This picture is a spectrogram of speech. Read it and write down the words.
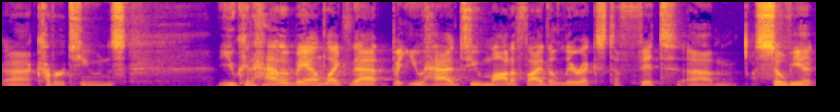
uh, cover tunes, you could have a band like that, but you had to modify the lyrics to fit um, Soviet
